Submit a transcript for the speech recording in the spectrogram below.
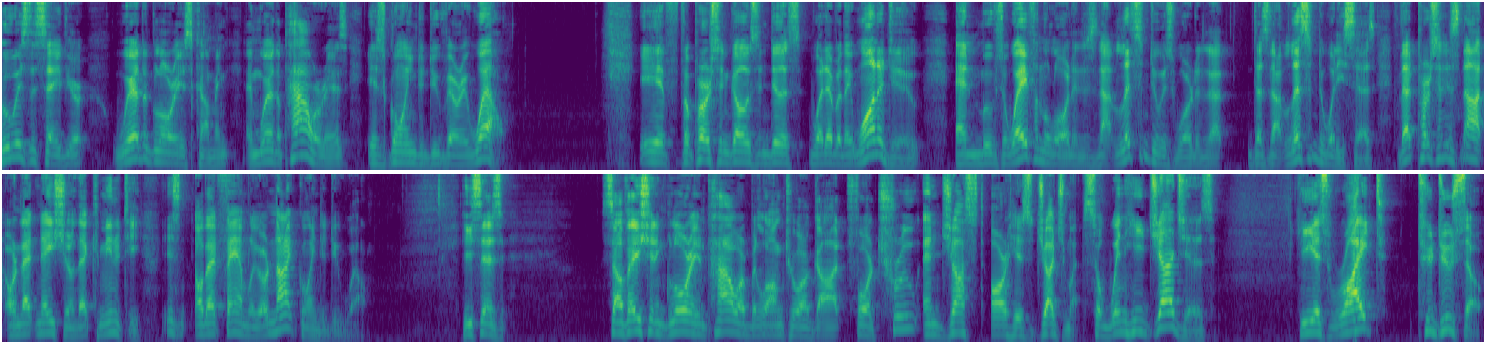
who is the Savior, where the glory is coming, and where the power is, is going to do very well. If the person goes and does whatever they want to do and moves away from the Lord and does not listen to his word and does not listen to what he says, that person is not, or that nation or that community or that family are not going to do well. He says, Salvation and glory and power belong to our God, for true and just are his judgments. So when he judges, he is right to do so.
